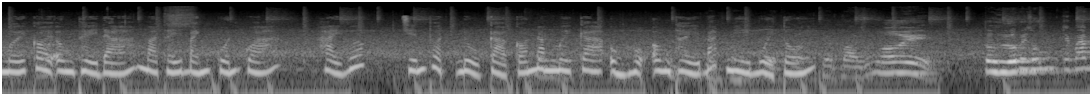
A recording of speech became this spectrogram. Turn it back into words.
Mới coi ông thầy đá mà thấy bánh cuốn quá. Hài hước, chiến thuật đủ cả có 50k ủng hộ ông thầy bát mì buổi tối. tuyệt vời Dũng ơi. Tôi hứa với Dũng cái bát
